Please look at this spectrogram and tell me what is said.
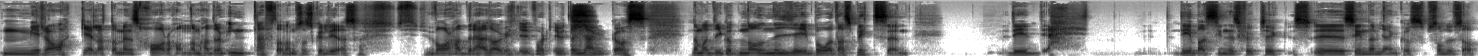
mirakel att de ens har honom. Hade de inte haft honom så skulle, alltså, var hade det här laget varit utan Jankos? De hade ju gått 0-9 i båda splitsen. Det, det är bara sinnessjukt eh, synd om Jankos, som du sa.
